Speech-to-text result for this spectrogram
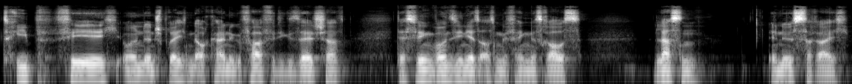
triebfähig und entsprechend auch keine Gefahr für die Gesellschaft. Deswegen wollen sie ihn jetzt aus dem Gefängnis rauslassen in Österreich.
